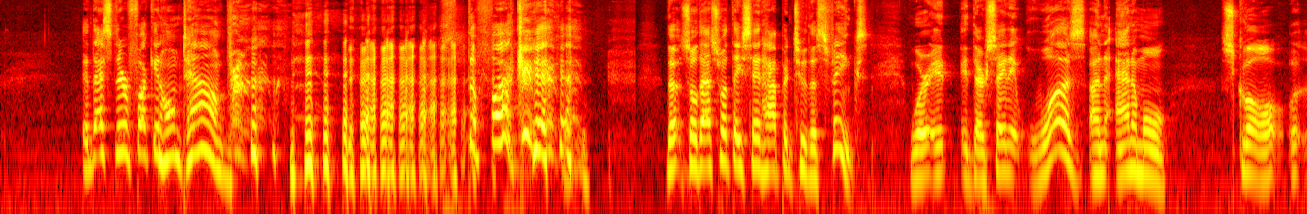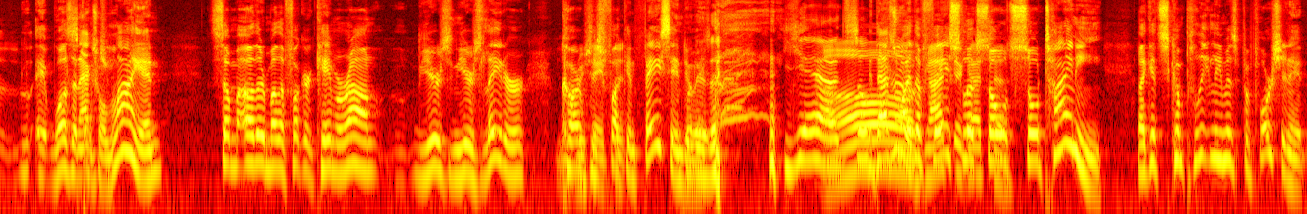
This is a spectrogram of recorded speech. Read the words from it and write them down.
And that's their fucking hometown. the fuck? The- so that's what they said happened to the Sphinx, where it, it- they're saying it was an animal skull. uh, It was an actual lion. Some other motherfucker came around years and years later, carved his reshaped it. fucking face into it. a- yeah, it's so Oh. That's why the gotcha, face looks so gotcha. so tiny. Like it's completely misproportionate.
